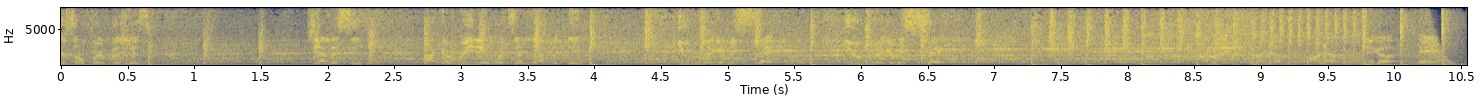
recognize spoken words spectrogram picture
so frivolous. Jealousy, I can read it with telepathy. You making me sick, you making me sick. I might run up on a nigga and.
